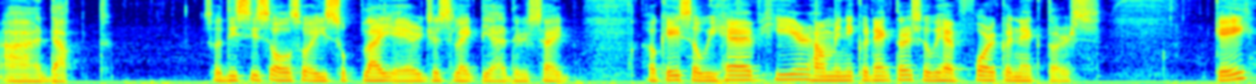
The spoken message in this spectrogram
uh, duct. So this is also a supply air just like the other side. Okay, so we have here how many connectors? So we have four connectors. Okay,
